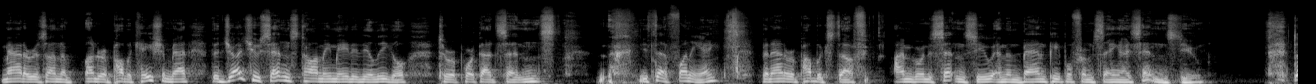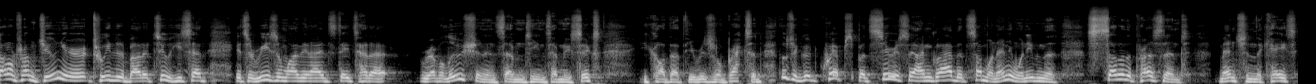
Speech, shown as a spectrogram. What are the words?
matter is under, under a publication ban. The judge who sentenced Tommy made it illegal to report that sentence. It's that funny, eh? Banana Republic stuff. I'm going to sentence you and then ban people from saying I sentenced you. Donald Trump Jr. tweeted about it too. He said it's a reason why the United States had a revolution in 1776. He called that the original Brexit. Those are good quips, but seriously, I'm glad that someone, anyone, even the son of the president, mentioned the case.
